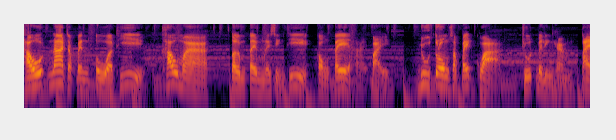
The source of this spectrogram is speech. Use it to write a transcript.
เขาน่าจะเป็นตัวที่เข้ามาเติมเต็มในสิ่งที่กองเต้หายไป ดูตรงสเปคกว่าจูดเบลลิงแฮมแต่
